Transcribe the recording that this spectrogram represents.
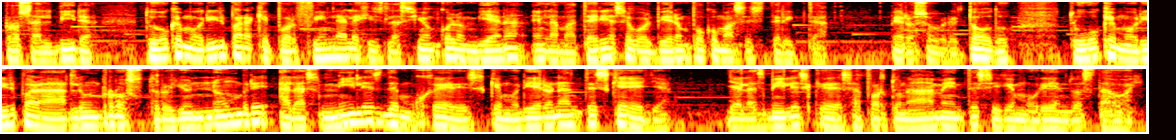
Rosa Elvira tuvo que morir para que por fin la legislación colombiana en la materia se volviera un poco más estricta pero sobre todo tuvo que morir para darle un rostro y un nombre a las miles de mujeres que murieron antes que ella y a las miles que desafortunadamente siguen muriendo hasta hoy.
